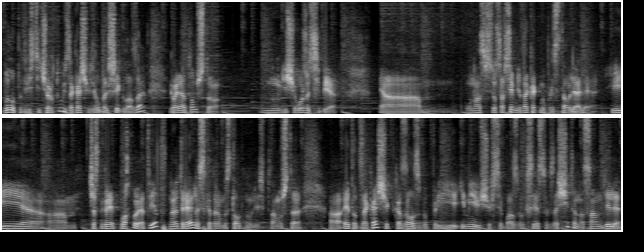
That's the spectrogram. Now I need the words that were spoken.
было подвести черту, и заказчик делал большие глаза, говоря о том, что ну ничего же себе, а, у нас все совсем не так, как мы представляли. И, э, честно говоря, это плохой ответ, но это реальность, с которой мы столкнулись, потому что э, этот заказчик, казалось бы, при имеющихся базовых средствах защиты на самом деле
